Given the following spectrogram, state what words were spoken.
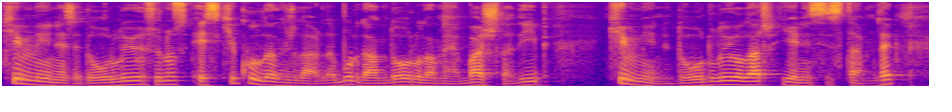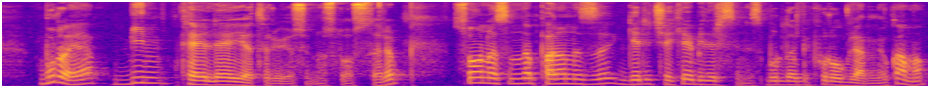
Kimliğinizi doğruluyorsunuz. Eski kullanıcılar da buradan doğrulamaya başla deyip kimliğini doğruluyorlar yeni sistemde. Buraya 1000 TL yatırıyorsunuz dostlarım. Sonrasında paranızı geri çekebilirsiniz. Burada bir problem yok ama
